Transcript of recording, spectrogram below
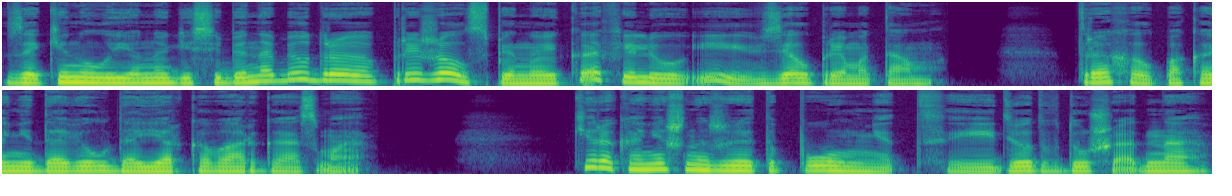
закинул ее ноги себе на бедра, прижал спиной к кафелю и взял прямо там. Трахал, пока не довел до яркого оргазма. Кира, конечно же, это помнит и идет в душ одна.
